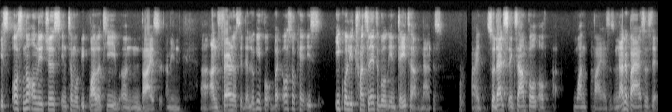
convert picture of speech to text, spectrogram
is also not only just in terms of equality and bias, I mean, uh, unfairness that they're looking for, but also can, is equally translatable in data matters, right? So that's example of one biases Another biases that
